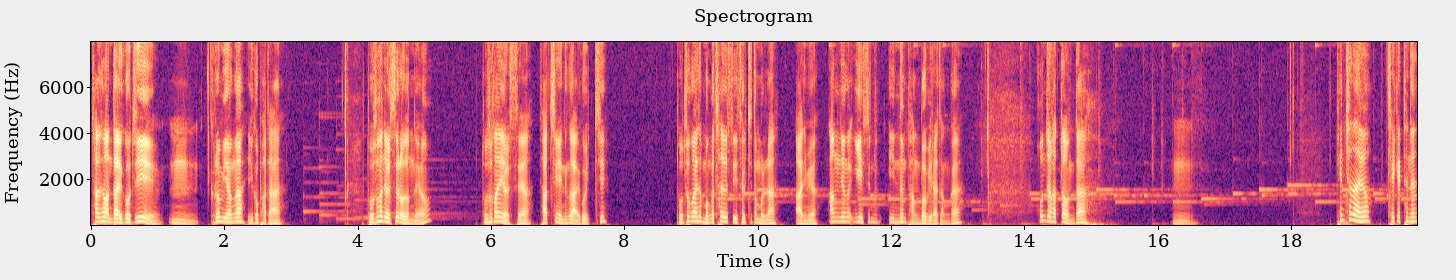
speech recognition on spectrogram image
찬성한다 이거지? 음, 그럼 이양아 이거 받아. 도서관 열쇠를 얻었네요. 도서관의 열쇠야. 4층에 있는 거 알고 있지? 도서관에서 뭔가 찾을 수 있을지도 몰라. 아니면 악령을 이길 수 있는 방법이라던가. 혼자 갔다 온다. 음. 괜찮아요. 제 곁에는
